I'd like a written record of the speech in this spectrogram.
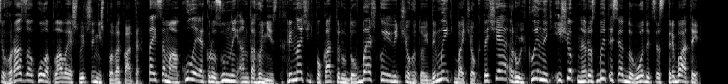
Цього разу акула плаває швидше, ніж пливе катер. Та й сама акула як розумний антагоніст. Хріначить по катеру довбешкою, від чого той димить, бачок тече, руль клинить, і щоб не розбитися, доводиться стрибати.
